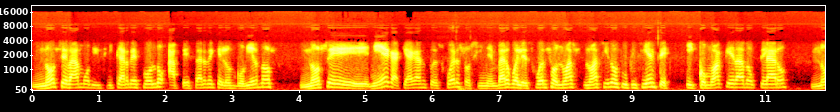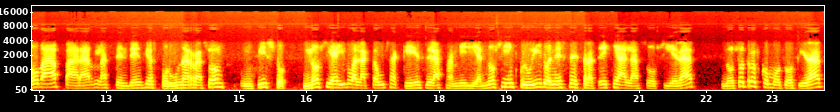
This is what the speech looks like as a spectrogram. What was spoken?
no se va a modificar de fondo a pesar de que los gobiernos no se niega que hagan su esfuerzo, sin embargo el esfuerzo no ha, no ha sido suficiente y como ha quedado claro, no va a parar las tendencias por una razón, insisto, no se ha ido a la causa que es la familia, no se ha incluido en esta estrategia a la sociedad. Nosotros como sociedad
